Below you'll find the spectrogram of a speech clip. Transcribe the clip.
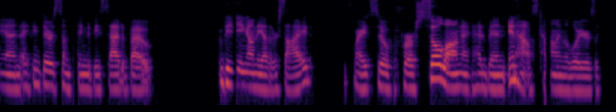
And i think there's something to be said about being on the other side right so for so long i had been in-house telling the lawyers like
